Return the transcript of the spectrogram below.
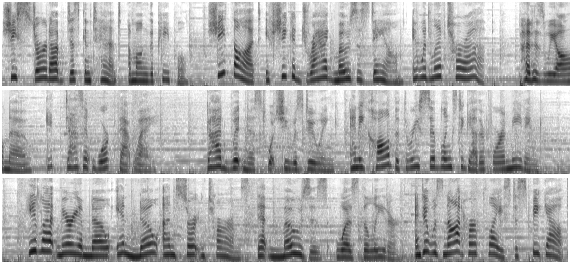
She stirred up discontent among the people. She thought if she could drag Moses down, it would lift her up. But as we all know, it doesn't work that way. God witnessed what she was doing, and he called the three siblings together for a meeting. He let Miriam know in no uncertain terms that Moses was the leader, and it was not her place to speak out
